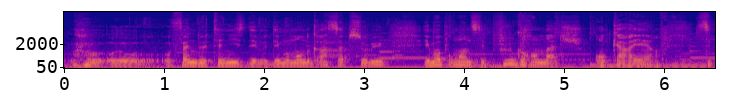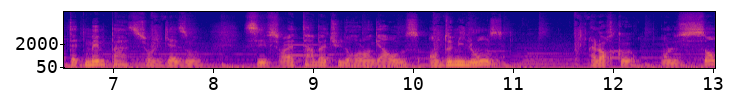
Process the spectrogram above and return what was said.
aux, fans de tennis des, des, moments de grâce absolue. Et moi, pour moi, un de ses plus grands matchs en carrière, c'est peut-être même pas sur le gazon, c'est sur la terre battue de Roland Garros en 2011 alors qu'on le sent,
